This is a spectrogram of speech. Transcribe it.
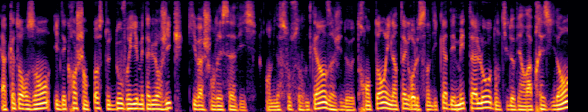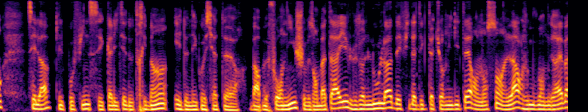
Et à 14 ans, il décroche un poste d'ouvrier métallurgique qui va changer sa vie. En 1975, âgé de 30 ans, il intègre le syndicat des métallos dont il deviendra président. C'est là qu'il peaufine ses qualités de tribun et de négociateur. Barbe fournie, cheveux en bataille, le jeune Lula défie la dictature militaire en lançant un large mouvement de grève.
